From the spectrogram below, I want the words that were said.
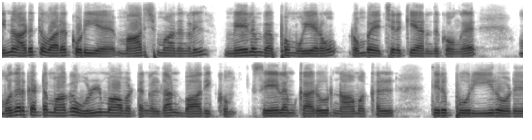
இன்னும் அடுத்து வரக்கூடிய மார்ச் மாதங்களில் மேலும் வெப்பம் உயரும். ரொம்ப எச்சரிக்கையா இருந்துக்கோங்க. முதற்கட்டமாக உள் மாவட்டங்கள் தான் பாதிக்கும். சேலம், கரூர், நாமக்கல், திருப்பூர், ஈரோடு,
